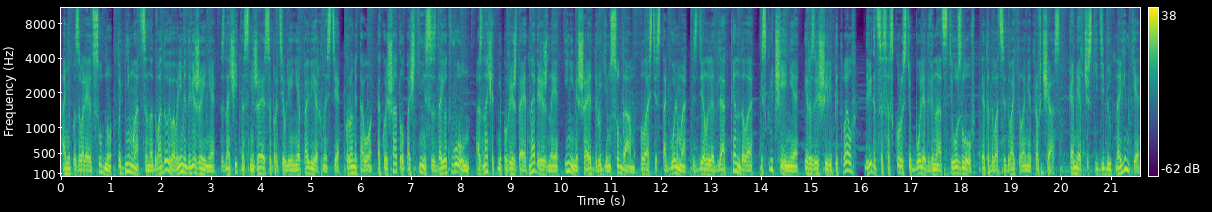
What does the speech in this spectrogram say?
Они позволяют судну подниматься над водой во время движения, значительно снижая сопротивление поверхности. Кроме того, такой шаттл почти не создает волн, а значит не повреждает набережные и не мешает другим судам. Власти Стокгольма сделали для Кендала исключение и разрешили P-12 двигаться со скоростью более 12 узлов, это 22 км в час. Коммерческий дебют новинки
